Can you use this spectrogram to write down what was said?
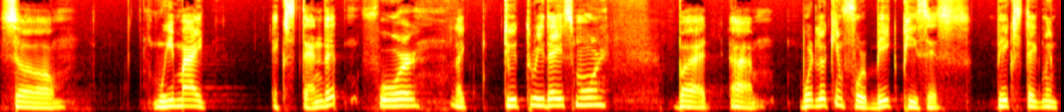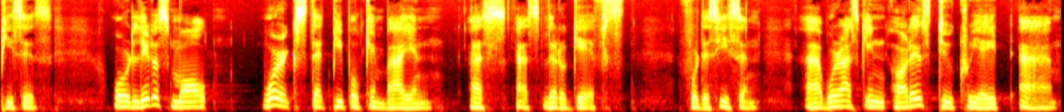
So we might extend it for like two, three days more. But um, we're looking for big pieces, big statement pieces, or little small works that people can buy in as, as little gifts for the season. Uh, we're asking artists to create um,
